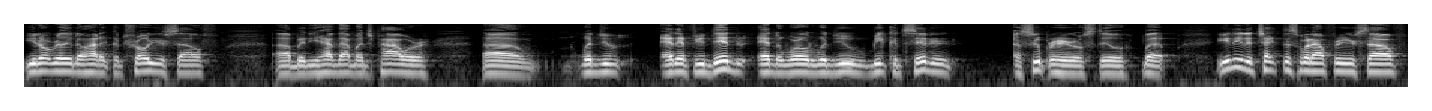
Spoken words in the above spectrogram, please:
you don't really know how to control yourself, um, and you have that much power, um, would you? And if you did end the world, would you be considered a superhero still? But you need to check this one out for yourself.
